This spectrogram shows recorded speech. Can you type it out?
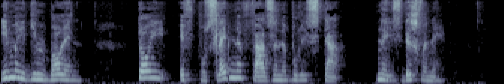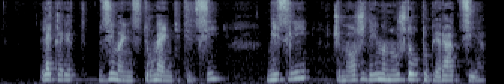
има един болен, той е в последна фаза на болестта, на издъхване. Лекарят взима инструментите си, мисли, че може да има нужда от операция.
